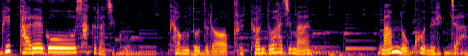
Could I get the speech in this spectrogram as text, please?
빛 바래고 사그라지고, 병도 들어 불편도 하지만 맘 놓고 늙자.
